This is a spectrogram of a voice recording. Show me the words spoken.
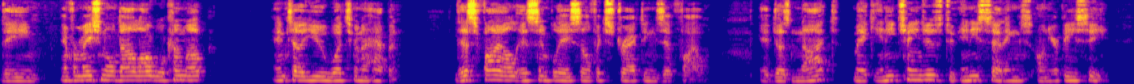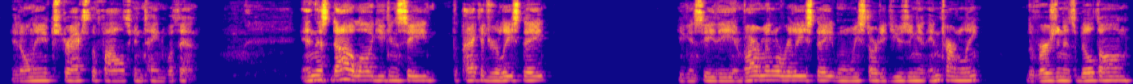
The informational dialog will come up and tell you what's going to happen. This file is simply a self-extracting zip file. It does not make any changes to any settings on your PC. It only extracts the files contained within. In this dialog, you can see the package release date. You can see the environmental release date when we started using it internally, the version it's built on.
